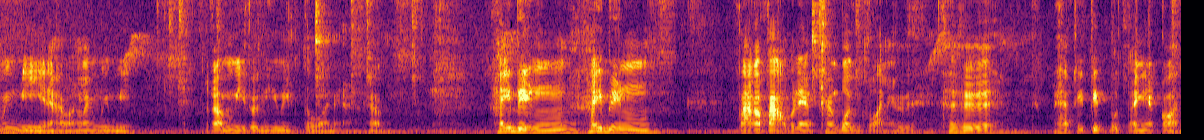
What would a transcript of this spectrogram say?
ไม่มีนะครับข้างล่างไม่มีแล้วมีตัวนี้หนึ่งตัวเนี่ยครับ ให้ดึงให้ดึงฝากระเป๋าเนี่ยข้างบนก่อนก็คือแถบที่ติดบุตรอะไรเงี้ยก่อน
